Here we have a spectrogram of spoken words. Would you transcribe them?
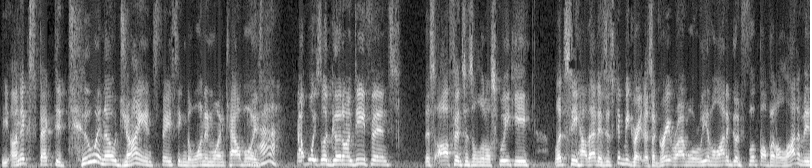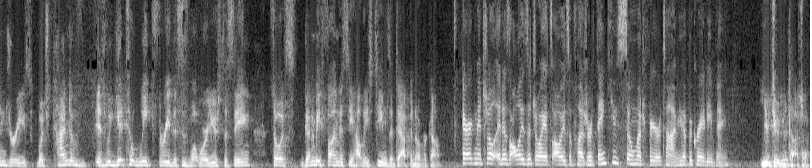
the unexpected 2 0 Giants facing the 1 and 1 Cowboys. Yeah. Cowboys look good on defense. This offense is a little squeaky. Let's see how that is. It's going to be great. That's a great rivalry. We have a lot of good football, but a lot of injuries, which kind of, as we get to week three, this is what we're used to seeing. So it's going to be fun to see how these teams adapt and overcome. Eric Mitchell, it is always a joy. It's always a pleasure. Thank you so much for your time. You have a great evening. You too, Natasha.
